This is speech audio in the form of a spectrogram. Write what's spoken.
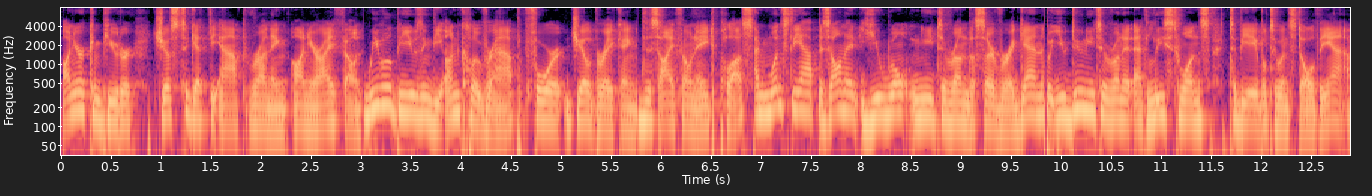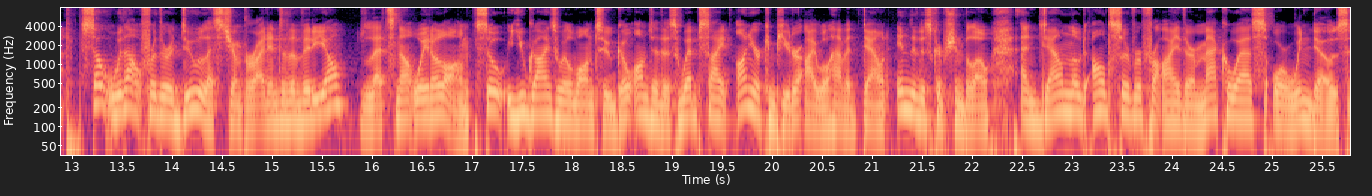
on your computer just to get the app running on your iPhone. We will be using the Uncover app for jailbreaking this iPhone 8 Plus, and once the app is on it, you won't need to run the server again, but you do need to run it at least once to be able to install the app. So without further ado, let's jump right into the video. Let's not wait along. So you guys will want to go onto this website on your computer. I will have it down in the description below and download Alt Server for either macOS or Windows.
